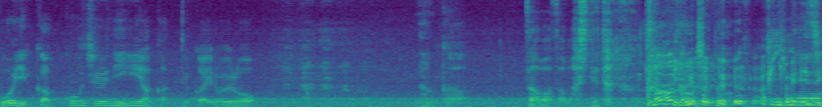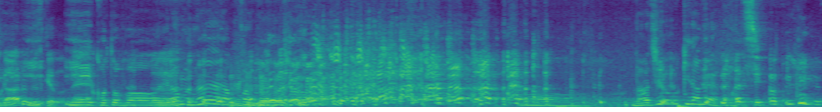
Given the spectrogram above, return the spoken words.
ごい学校中に賑やかっていうかいろいろなんかざわざわしてたざわざわしてた。イメージがあるんですけどね。いいいい言葉。を選ぶねやっぱり。うんラジオ向きだねやっぱり。ラジオ向きで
